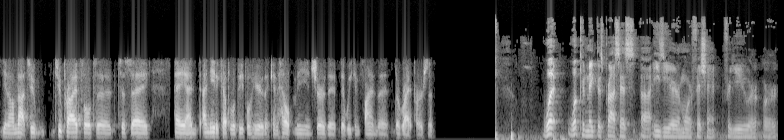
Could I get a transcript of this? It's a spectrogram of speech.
you know, I'm not too too prideful to to say hey, I, I need a couple of people here that can help me ensure that, that we can find the, the right person. What what could make this process uh, easier and more efficient for you or, or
